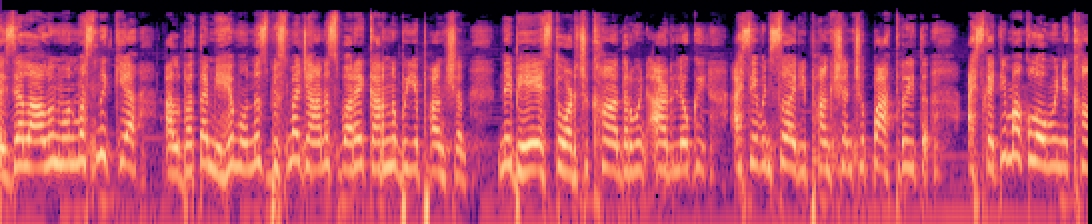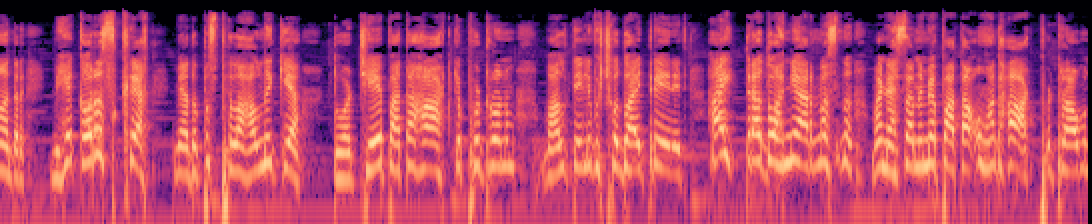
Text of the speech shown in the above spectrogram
رضیا لالن وونمس نہٕ کینٛہہ البتہ مےٚ وونس بسما جانس ورے کرنہٕ بہٕ یہِ فنکشن نہ بیس أسۍ تورٕ چھُ خانٛدر وُنہِ اڑلیوکُے اسے ون ساری فنکشن چھِ پتھرٕے تہٕ اسہِ کتہِ مۄکلو وُنہِ خاندر مےٚ ہے کٔرٕس مے مےٚ دوٚپُس فِلحال نہٕ تورٕ چھے پتہ ہاٹھ کیٛاہ پھٕٹروونم ولہٕ تیٚلہِ وٕچھو دۄیہِ ترٛیٚیہِ ریٚتۍ ہاے ترٛےٚ دۄہ نیرنس نہٕ وۄنۍ ہسا نہٕ مےٚ پتہ اُہُنٛد ہاٹھ پھٕٹراوُن۔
